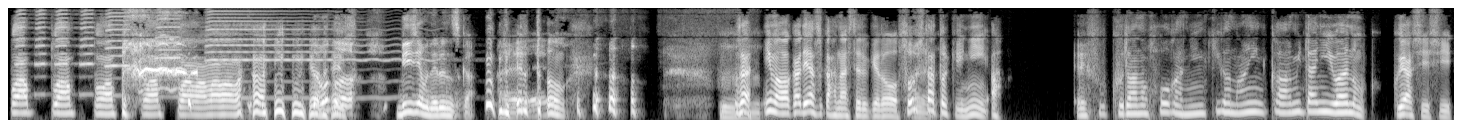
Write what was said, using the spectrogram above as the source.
ぷわっぷわっぷわっぷわっぷわわわわわ BGM 出るんですか出ると思う今わかりやすく話してるけど、そうしたときに、あ、F クラの方が人気がないんか、みたいに言われるのも悔しいし、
